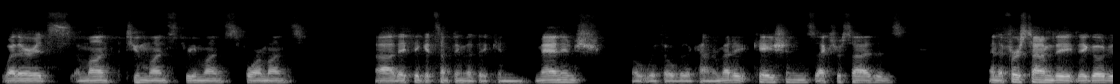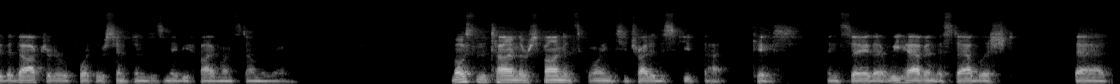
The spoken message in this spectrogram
whether it's a month, two months, three months, four months. Uh, they think it's something that they can manage with over-the-counter medications, exercises. And the first time they, they go to the doctor to report their symptoms is maybe five months down the road. Most of the time, the respondent's going to try to dispute that case and say that we haven't established that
